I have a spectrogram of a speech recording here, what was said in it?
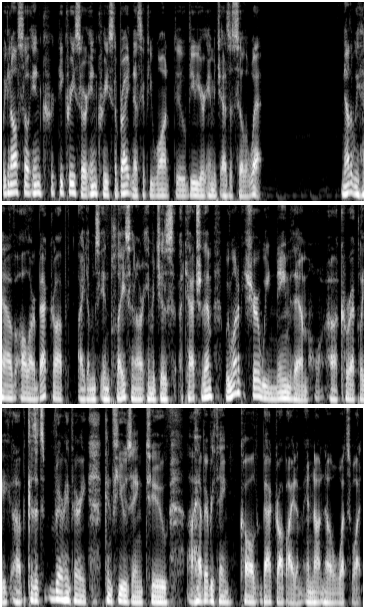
We can also decrease or increase the brightness if you want to view your image as a silhouette. Now that we have all our backdrop items in place and our images attached to them, we want to be sure we name them uh, correctly uh, because it's very, very confusing to uh, have everything called backdrop item and not know what's what.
